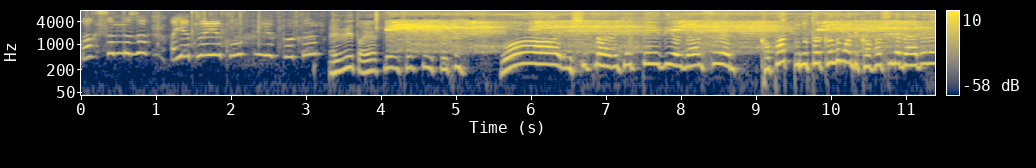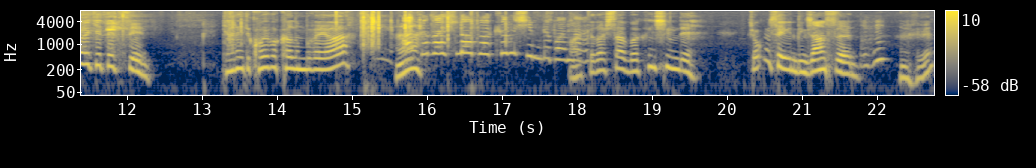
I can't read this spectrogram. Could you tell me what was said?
baksanıza ayakları çok büyük bakın. Evet ayakları çok büyük bakın. Vay ışıkla hareket de ediyor Cansın. Kapat bunu takalım hadi kafasıyla beraber hareket etsin. Gel hadi koy bakalım buraya. Ha. Arkadaşlar bakın şimdi bana. Arkadaşlar bakın şimdi. Çok mu sevindin Cansın? Hı hı.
